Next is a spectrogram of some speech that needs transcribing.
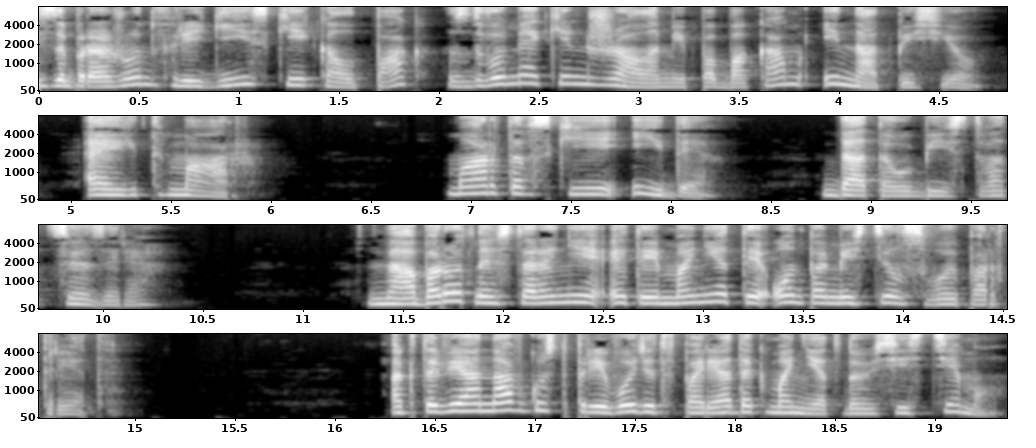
изображен фригийский колпак с двумя кинжалами по бокам и надписью «Эйтмар». Мартовские иды. Дата убийства Цезаря. На оборотной стороне этой монеты он поместил свой портрет. Октавиан Август приводит в порядок монетную систему.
